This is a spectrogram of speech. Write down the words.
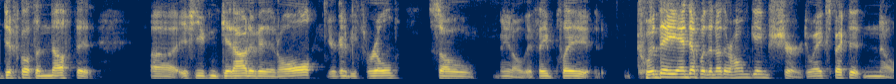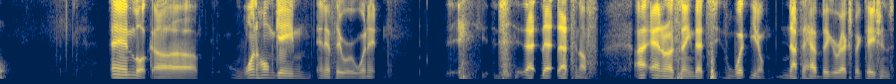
difficult enough that uh, if you can get out of it at all, you're going to be thrilled. So, you know, if they play, could they end up with another home game? Sure. Do I expect it? No. And look, uh, one home game, and if they were win it, that, that that's enough. I, and I'm not saying that's what you know, not to have bigger expectations,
